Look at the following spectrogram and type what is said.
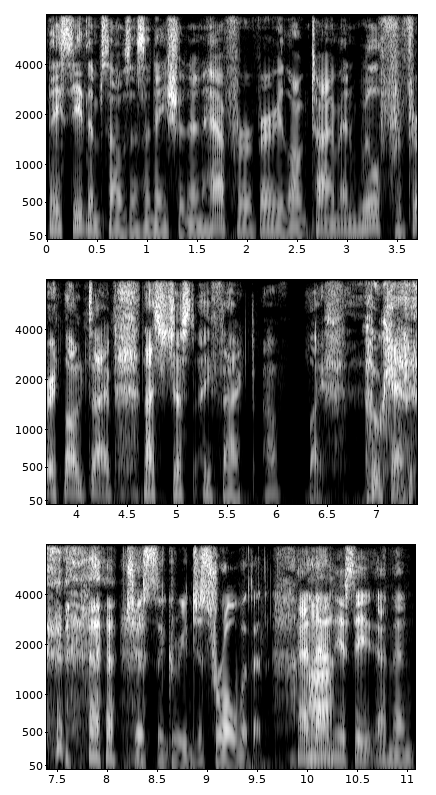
They see themselves as a nation and have for a very long time and will for a very long time. That's just a fact of life. Okay. just agree. Just roll with it. And uh, then you see, and then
